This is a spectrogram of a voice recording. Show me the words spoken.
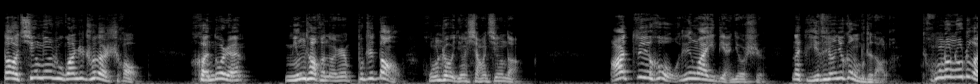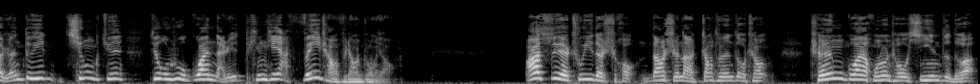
到清兵入关之初的时候，很多人明朝很多人不知道洪承畴已经降清的。而最后另外一点就是，那李自成就更不知道了。洪承畴这个人对于清军最后入关乃至于平天下非常非常重要。而四月初一的时候，当时呢，张存仁奏称：“臣观洪承畴心心自得，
